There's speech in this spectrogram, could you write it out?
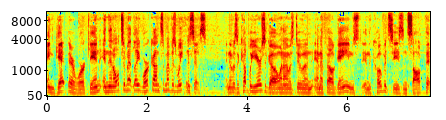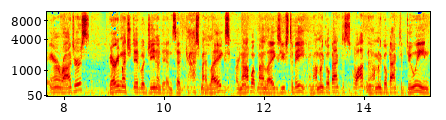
and get their work in, and then ultimately work on some of his weaknesses. And it was a couple years ago when I was doing NFL games in the COVID season, Salk, that Aaron Rodgers very much did what Geno did and said, Gosh, my legs are not what my legs used to be. And I'm going to go back to squatting and I'm going to go back to doing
